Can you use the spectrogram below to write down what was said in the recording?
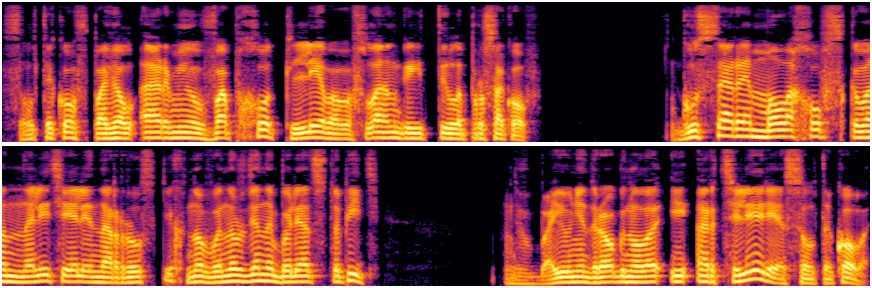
Салтыков повел армию в обход левого фланга и тыла прусаков. Гусары Малаховского налетели на русских, но вынуждены были отступить. В бою не дрогнула и артиллерия Салтыкова.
